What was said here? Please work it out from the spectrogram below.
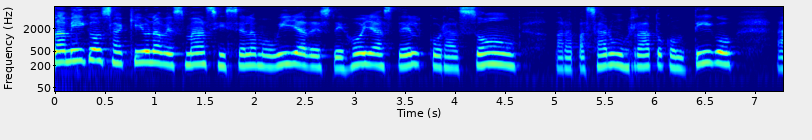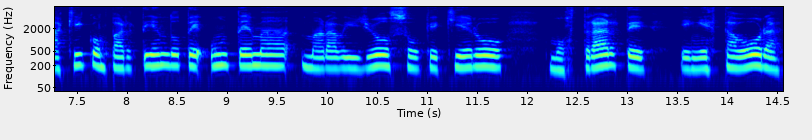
Hola amigos, aquí una vez más Gisela Movilla desde Joyas del Corazón para pasar un rato contigo aquí compartiéndote un tema maravilloso que quiero mostrarte en esta hora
